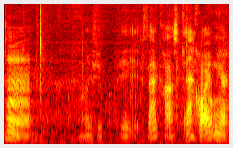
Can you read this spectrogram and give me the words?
Hmm. Well, If, you, if that costs that Quiet in well, here.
